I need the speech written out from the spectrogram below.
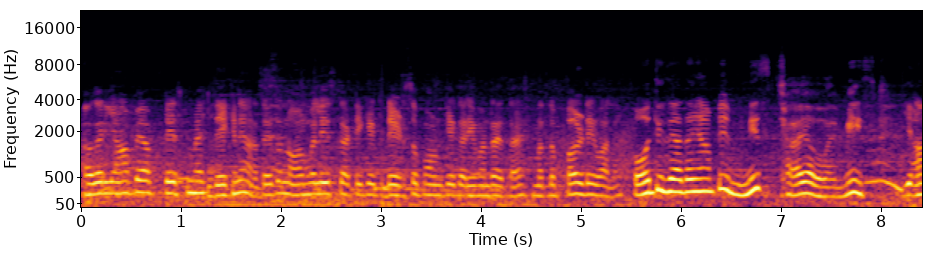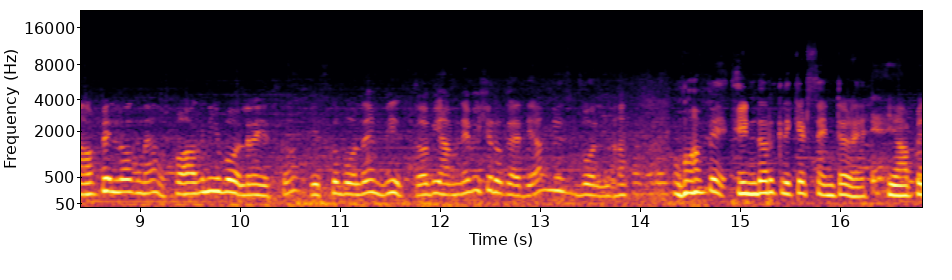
अगर यहाँ पे आप टेस्ट मैच देखने आते हैं तो नॉर्मली इसका टिकट डेढ़ सौ पाउंड के करीबन रहता है मतलब पर डे वाला। बहुत ही ज़्यादा यहाँ पे मिस छाया हुआ है मिस यहाँ पे लोग ना फॉग नहीं बोल रहे हैं इसको इसको बोल रहे हैं मिस तो अभी हमने भी शुरू कर दिया मिस बोलना। वहाँ पे इंडोर क्रिकेट सेंटर है। यहाँ पे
